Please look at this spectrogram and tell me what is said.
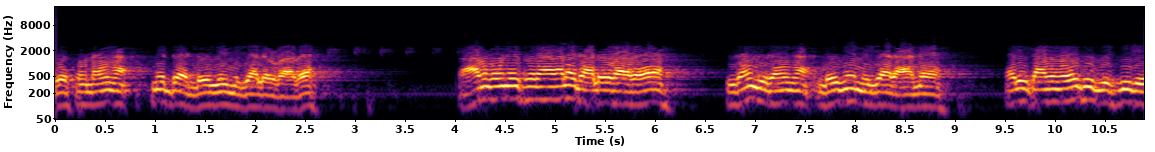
ကိုသွန်တိုင်းကနှစ်သက်လိုရင်းနေကြလို့ပါပဲကာမဂုဏ်တွေဆိုတာကလည်းဒါလိုပါပဲလူတိုင်းလူတိုင်းကလိုရင်းနေကြတာနဲ့အဲ့ဒီကာမဂုဏ်ဝတ္ထုပစ္စည်းတွေ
